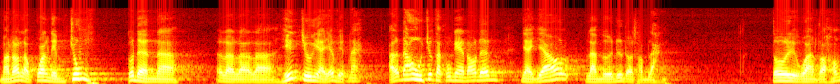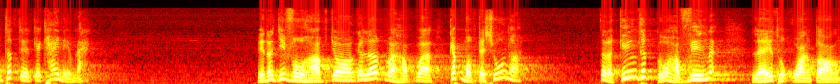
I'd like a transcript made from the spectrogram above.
mà nó là quan niệm chung của nền là là là là hiến chương nhà giáo Việt Nam. Ở đâu chúng ta cũng nghe nói đến nhà giáo là người đưa đò thầm lặng. Tôi thì hoàn toàn không thích cái khái niệm này. Vì nó chỉ phù hợp cho cái lớp và học và cấp một trở xuống thôi. Tức là kiến thức của học viên đó, lệ thuộc hoàn toàn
